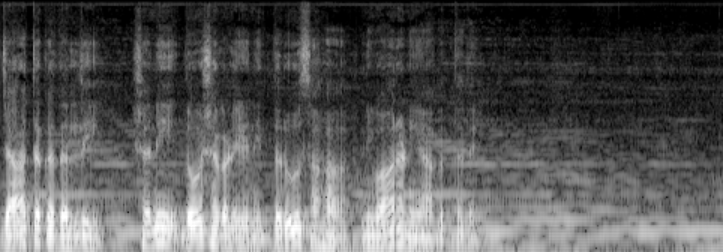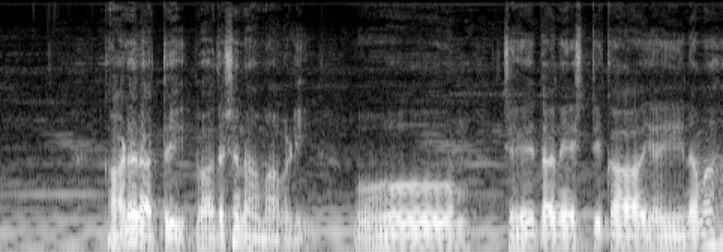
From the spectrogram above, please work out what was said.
ಜಾತಕದಲ್ಲಿ ಶನಿ ದೋಷಗಳೇನಿದ್ದರೂ ಸಹ ನಿವಾರಣೆಯಾಗುತ್ತದೆ. काळरात्रि द्वादशनामावळि ॐ चेतनेष्टिकायै नमः।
